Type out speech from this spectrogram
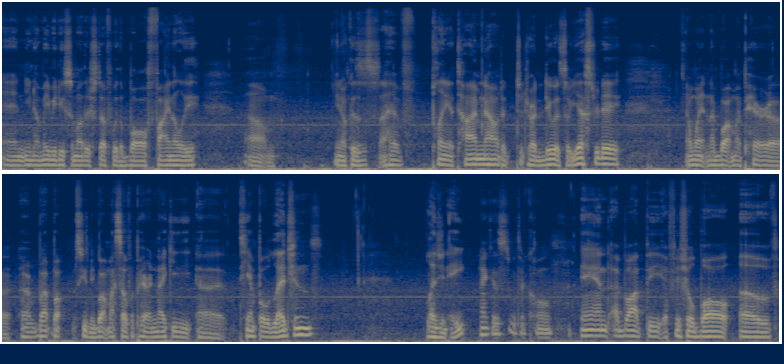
and you know maybe do some other stuff with the ball. Finally, um, you know, because I have plenty of time now to, to try to do it. So yesterday, I went and I bought my pair of, uh, bought, bought, excuse me, bought myself a pair of Nike uh, Tiempo Legends, Legend 8, I guess is what they're called. And I bought the official ball of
